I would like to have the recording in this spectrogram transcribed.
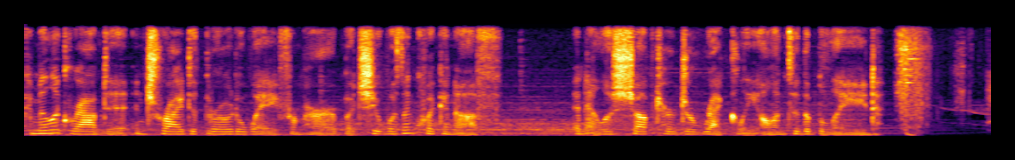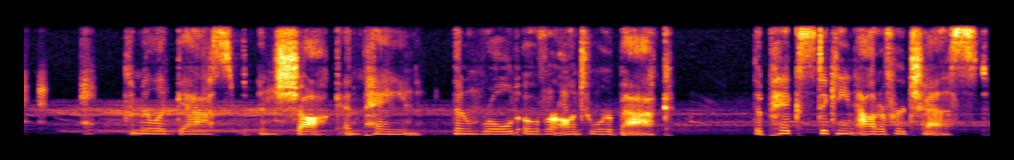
Camilla grabbed it and tried to throw it away from her, but she wasn't quick enough, and Ella shoved her directly onto the blade. Camilla gasped in shock and pain, then rolled over onto her back, the pick sticking out of her chest.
